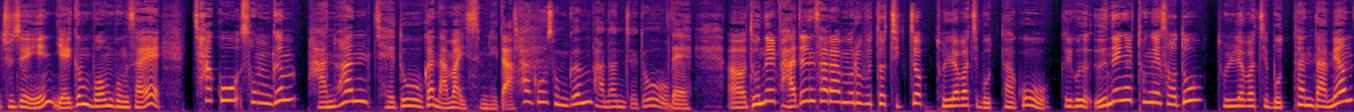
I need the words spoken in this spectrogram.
주제인 예금보험공사의 차고 송금 반환 제도가 남아 있습니다. 차고 송금 반환 제도. 네. 어, 돈을 받은 사람으로부터 직접 돌려받지 못하고 그리고 은행을 통해서도 돌려받지 못한다면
